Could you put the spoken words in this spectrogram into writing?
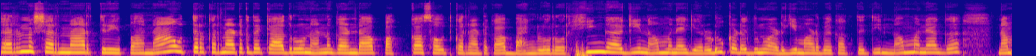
ಶರಣ ಶರಣಾರ್ಥಿರಿಪ್ಪ ನಾ ಉತ್ತರ ಕರ್ನಾಟಕದಕ್ಕೆ ಆದರೂ ನನ್ನ ಗಂಡ ಪಕ್ಕಾ ಸೌತ್ ಕರ್ನಾಟಕ ಬ್ಯಾಂಗ್ಳೂರವ್ರು ಹೀಗಾಗಿ ನಮ್ಮ ಮನ್ಯಾಗ ಎರಡೂ ಕಡೆದೂ ಅಡುಗೆ ಮಾಡಬೇಕಾಗ್ತೈತಿ. ನಮ್ಮ ಮನ್ಯಾಗ ನಮ್ಮ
